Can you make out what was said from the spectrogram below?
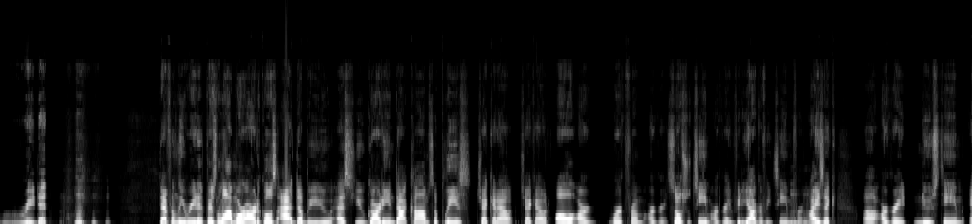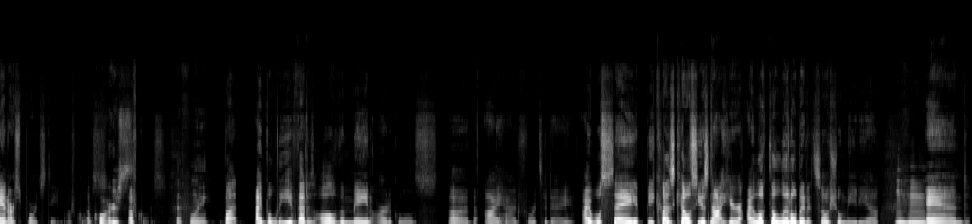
Read it. Definitely read it. There's a lot more articles at WSUGuardian.com, so please check it out. Check out all our work from our great social team, our great videography team for Mhm. Isaac, uh, our great news team, and our sports team, of course. Of course. Of course. Definitely. But I believe that is all the main articles uh, that I had for today. I will say, because Kelsey is not here, I looked a little bit at social media Mm-hmm. and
